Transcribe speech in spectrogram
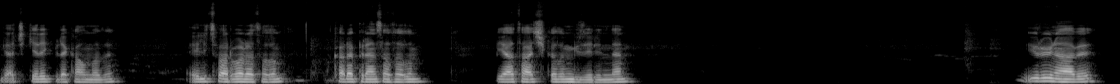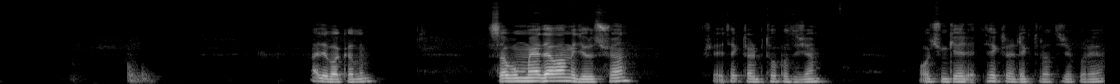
Gerçi gerek bile kalmadı. Elit barbar atalım. Kara prens atalım. Bir hata çıkalım güzelinden. Yürüyün abi. Hadi bakalım. Savunmaya devam ediyoruz şu an. Şöyle tekrar bir top atacağım. O çünkü tekrar elektro atacak oraya.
